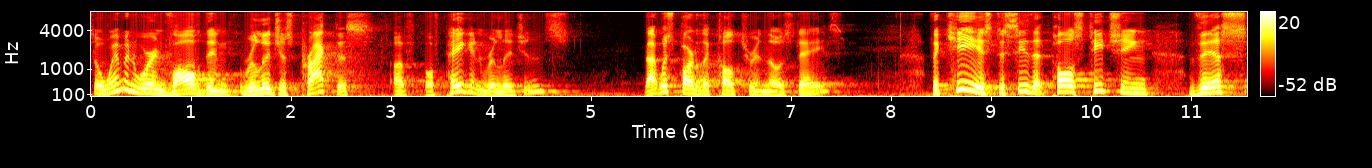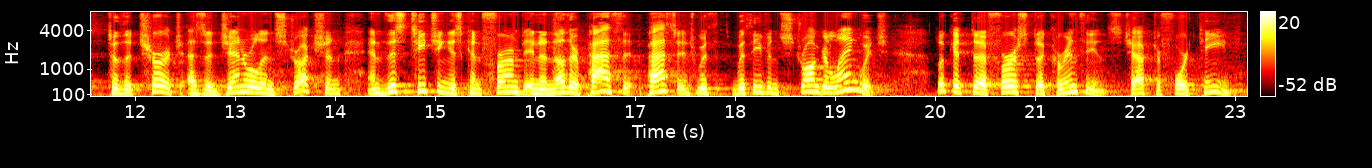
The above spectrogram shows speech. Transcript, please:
So women were involved in religious practice of, of pagan religions. That was part of the culture in those days. The key is to see that Paul's teaching this to the church as a general instruction, and this teaching is confirmed in another passage with, with even stronger language. Look at uh, 1 uh, Corinthians chapter 14.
